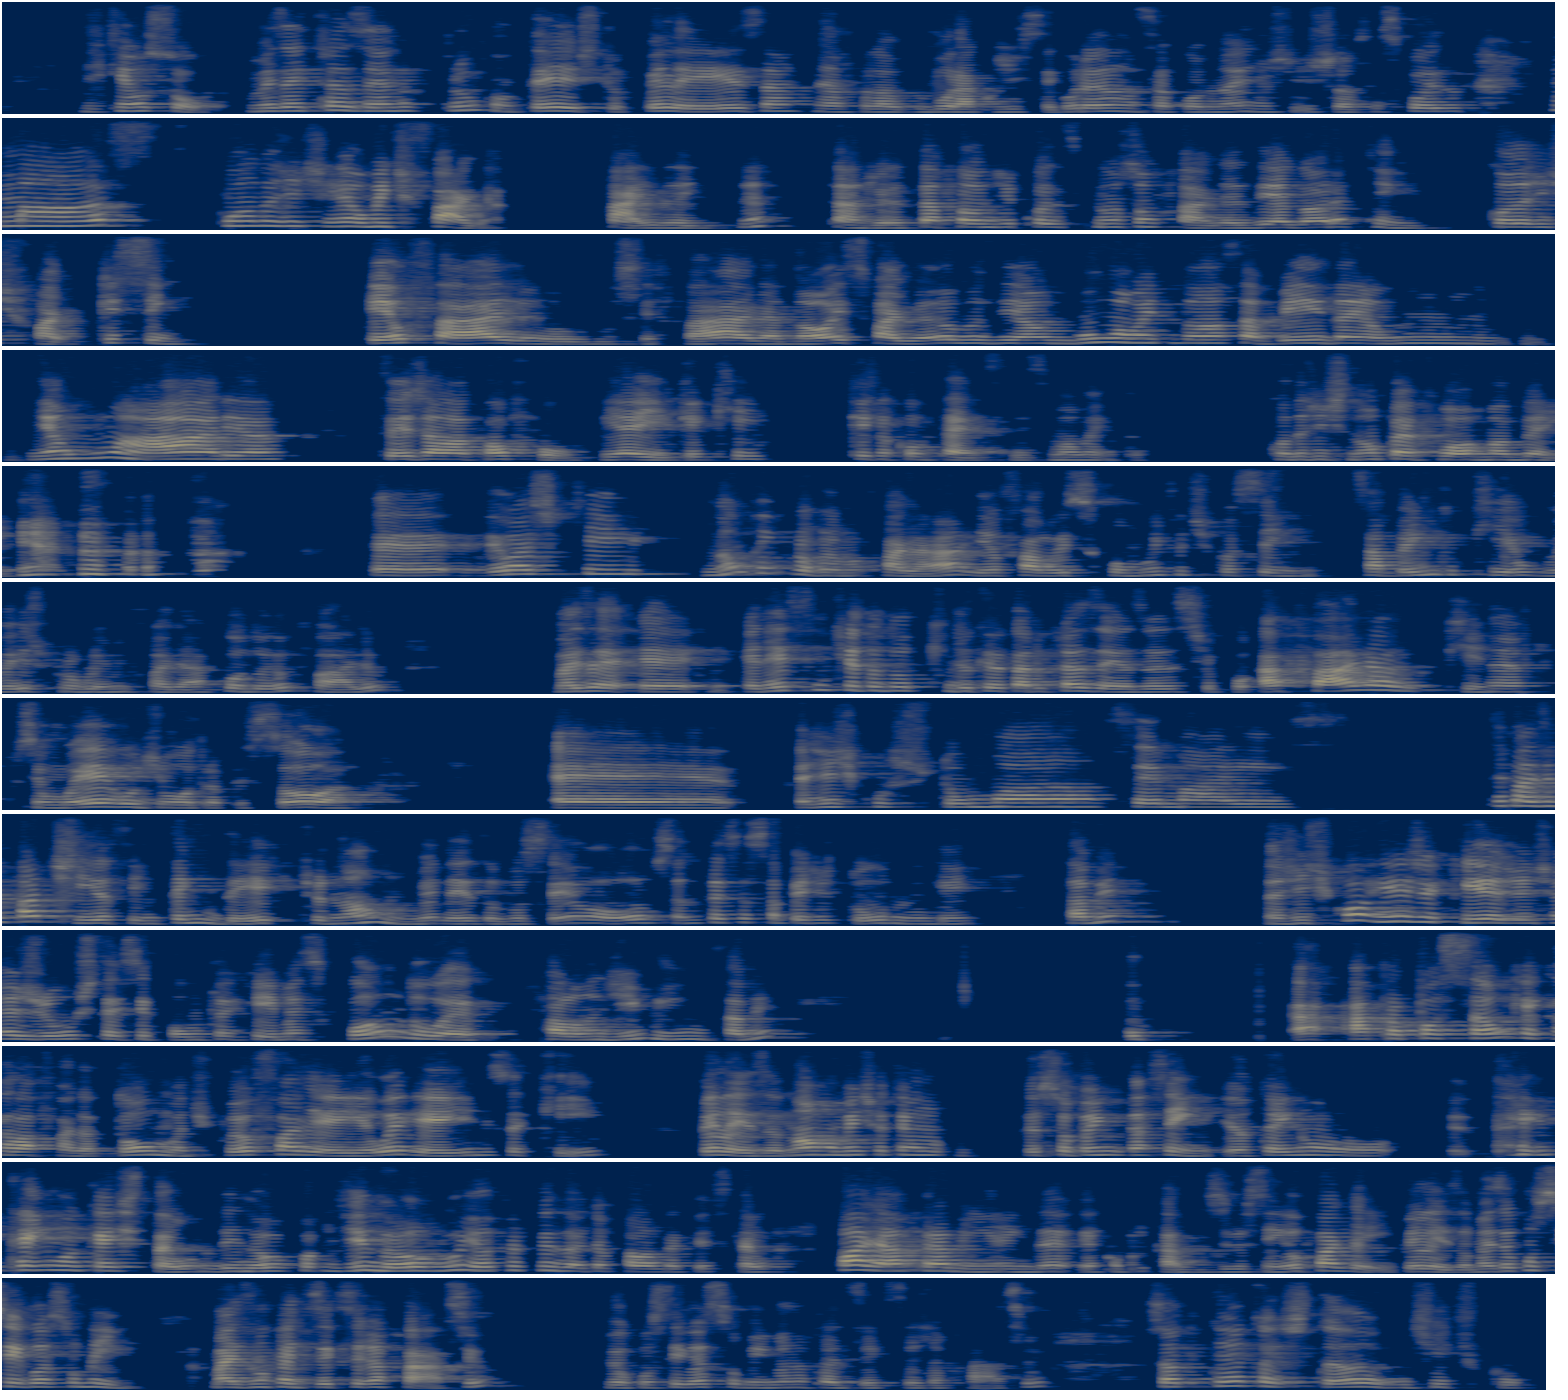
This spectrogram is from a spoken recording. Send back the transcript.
de quem eu sou. Mas aí trazendo para um contexto, beleza, né, falar do buraco de segurança, quando né, a gente distorce essas coisas, mas quando a gente realmente falha, faz aí, né? Tá, já tá falando de coisas que não são falhas. E agora sim, quando a gente falha, porque sim, eu falho, você falha, nós falhamos em algum momento da nossa vida, em algum, em alguma área, seja lá qual for. E aí, o que que, que que acontece nesse momento? Quando a gente não performa bem? É, eu acho que não tem problema falhar, e eu falo isso com muito, tipo assim, sabendo que eu vejo problema em falhar quando eu falho, Mas é, é, é nesse sentido do, do que eu quero trazer. Às vezes, tipo, a falha, que, né, assim, um erro de outra pessoa, é, a gente costuma ser mais, ter mais empatia, assim, entender, tipo, não, beleza, você é outro, você não precisa saber de tudo, ninguém, sabe? A gente corrige aqui, a gente ajusta esse ponto aqui, mas quando é falando de mim, sabe? A, a proporção que aquela falha toma, tipo, eu falhei, eu errei nisso aqui, beleza. Normalmente eu tenho, eu sou bem, assim, eu tenho, tem, tem uma questão, de novo, de novo, em outro episódio eu falo da questão. Falhar pra mim ainda é complicado, dizer assim, eu falhei, beleza, mas eu consigo assumir. Mas não quer dizer que seja fácil. Eu consigo assumir, mas não quer dizer que seja fácil. Só que tem a questão de, tipo,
